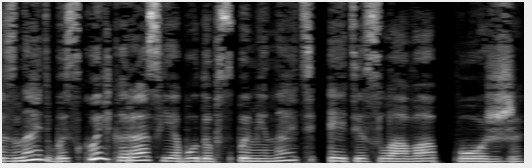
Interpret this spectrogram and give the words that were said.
Знать бы, сколько раз я буду вспоминать эти слова позже.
